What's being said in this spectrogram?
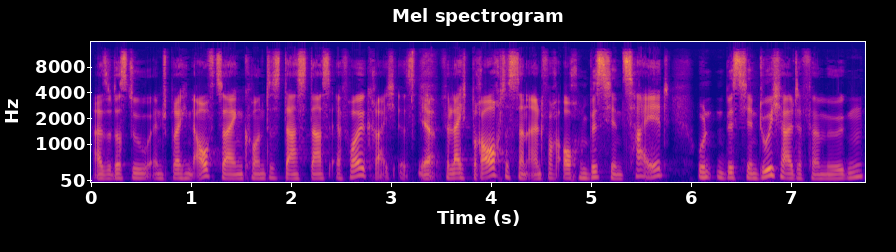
Also dass du entsprechend aufzeigen konntest, dass das erfolgreich ist. Ja. Vielleicht braucht es dann einfach auch ein bisschen Zeit und ein bisschen Durchhaltevermögen,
